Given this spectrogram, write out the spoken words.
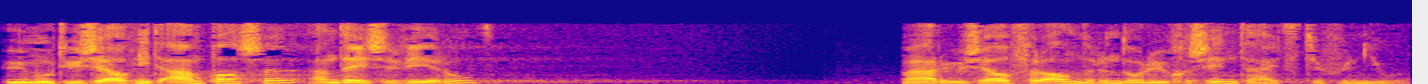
U moet uzelf niet aanpassen aan deze wereld, maar uzelf veranderen door uw gezindheid te vernieuwen.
